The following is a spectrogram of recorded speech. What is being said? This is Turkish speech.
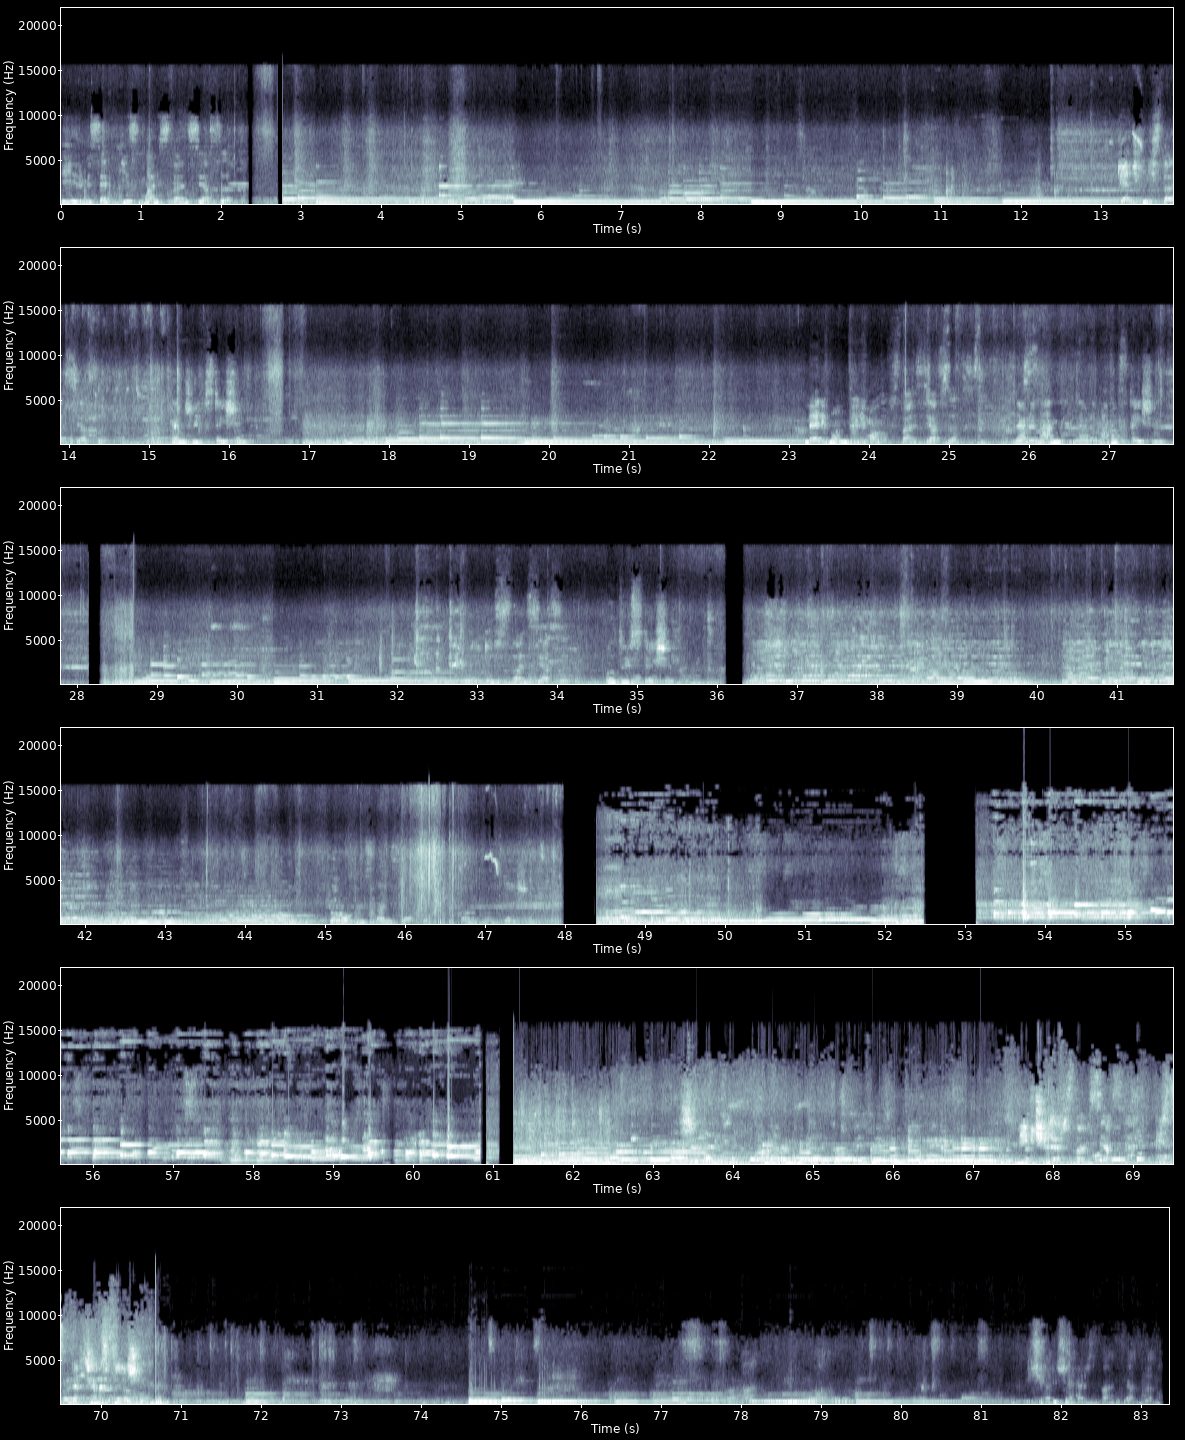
28 May stansiyası. Gençlik stansiyası. Gençlik Station. Neriman Nerimanov stansiyası. Nariman Narimanov Station. Ulduz stansiyası. Uldu Station. Çoruhlu stansiyası. Uldu Station. 是还是三千的？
